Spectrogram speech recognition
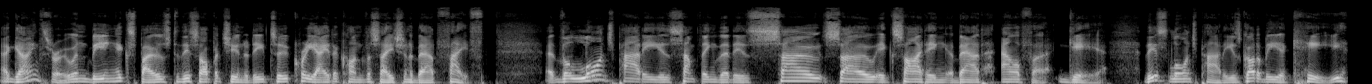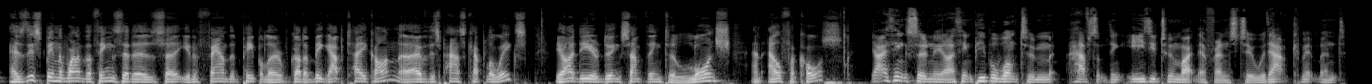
are going through and being exposed to this opportunity to create a conversation about faith. Uh, the launch party is something that is so, so exciting about Alpha Gare. This launch party has got to be a key. Has this been one of the things that has, uh, you have found that people have got a big uptake on uh, over this past couple of weeks? The idea of doing something to launch an Alpha course? Yeah, I think so, Neil. I think people want to have something easy to invite their friends to without commitment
